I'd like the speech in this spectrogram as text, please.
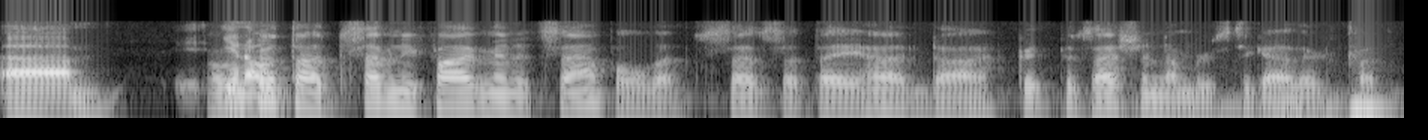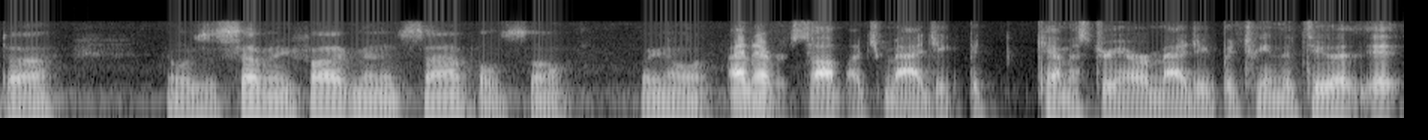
Um, well, you know, that 75 minute sample that says that they had uh, good possession numbers together, but uh, it was a 75 minute sample, so we know. What, I never saw much magic but chemistry or magic between the two, it,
